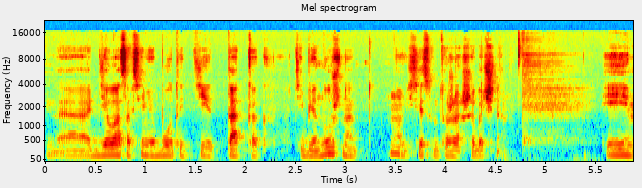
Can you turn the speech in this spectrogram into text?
э, дела со всеми будут идти так, как тебе нужно, ну, естественно, тоже ошибочно. И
